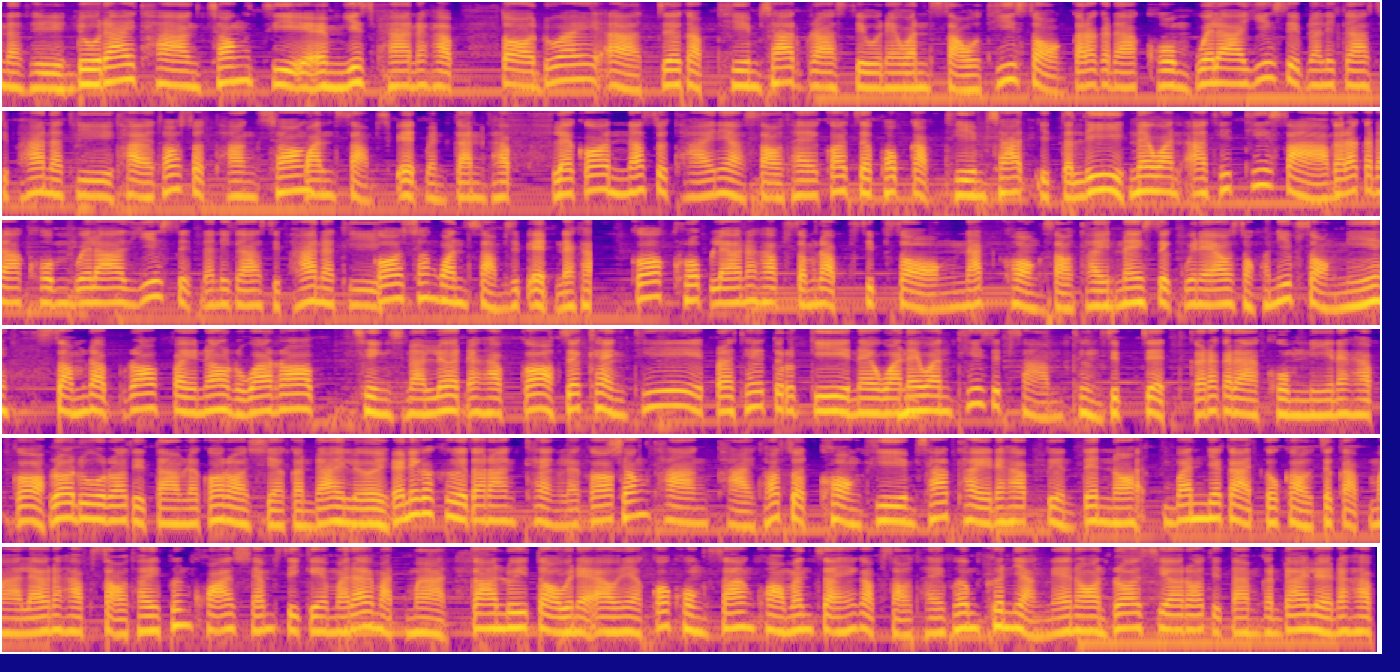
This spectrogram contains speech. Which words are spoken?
45 นาที ดูได้ทางช่อง GMM 25 นะครับต่อด้วยอ่าเจอกับทีมชาติบราซิลในวันเสาร์ที่ 2 กรกฎาคม เวลา 20นาฬิกา15 นาที ถ่ายทอดสดทางช่องวัน 31 เหมือนกันครับ แล้วก็นัดสุดท้ายเนี่ยสาวไทยก็จะพบกับทีมชาติอิตาลี ในวันอาทิตย์ที่ 3 กรกฎาคม เวลา 20นาฬิกา15 นาที ก็ช่องวัน 31 นะครับก็ครบแล้วนะครับสำหรับ 12 นัดของสาวไทยในศึกวีน l 2022 นี้สำหรับรอบไฟนอลหรือว่ารอบ ชิงชนะเลิศนะครับก็จะแข่งที่ประเทศตุรกีในวันในวันที่ 13 ถึง 17 กรกฎาคมนี้นะครับก็รอดูรอติดตามแล้วก็รอเชียร์กันได้เลย และนี่ก็คือตารางแข่งแล้วก็ช่องทางถ่ายทอดสดของทีมชาติไทยนะครับตื่นเต้นเนาะบรรยากาศเก่าๆจะกลับมาแล้วนะครับสาวไทยเพิ่งคว้าแชมป์ซีเกมมาได้หมาดๆการลุยต่อวีน l เนี่ยก็คงสร้างความมั่นใจให้กับสาวไทยเพิ่มขึ้นอย่างแน่นอนรอเชียร์รอติดตามกันได้เลยนะครับ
